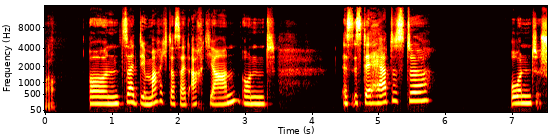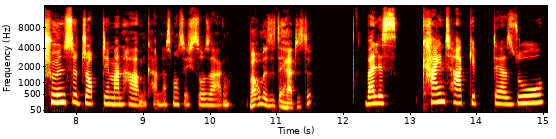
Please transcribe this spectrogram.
Wow. Und seitdem mache ich das seit acht Jahren. Und es ist der härteste und schönste Job, den man haben kann. Das muss ich so sagen. Warum ist es der härteste? Weil es keinen Tag gibt, der so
